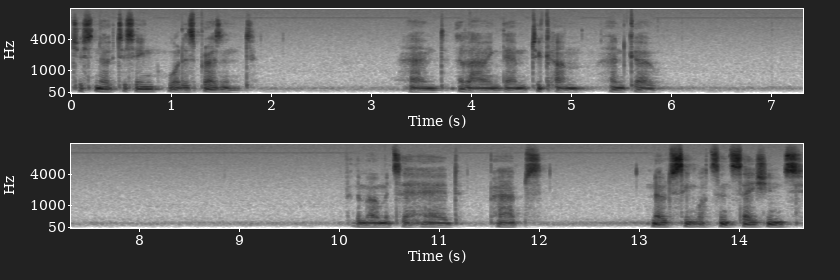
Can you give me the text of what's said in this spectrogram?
just noticing what is present and allowing them to come and go. For the moments ahead, perhaps noticing what sensations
